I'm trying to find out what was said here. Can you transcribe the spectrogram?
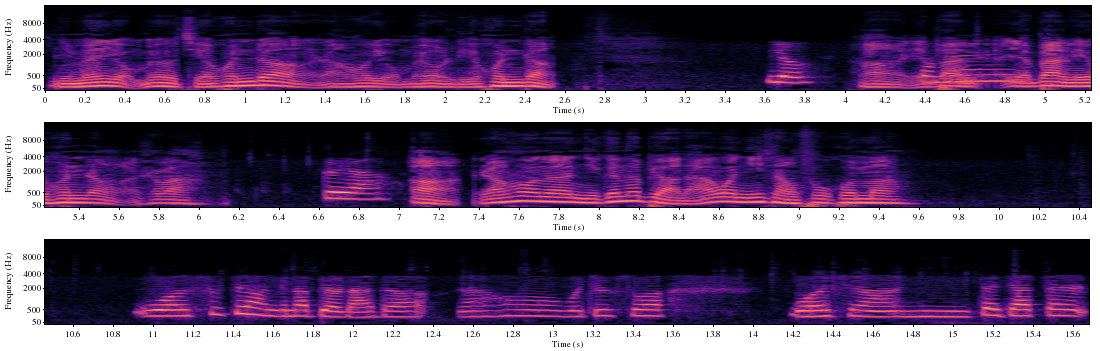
你们有没有结婚证，然后有没有离婚证？有。啊，也办也办离婚证了，是吧？对呀。啊，然后呢，你跟他表达过你想复婚吗？我是这样跟他表达的，然后我就说。我想你在家待，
